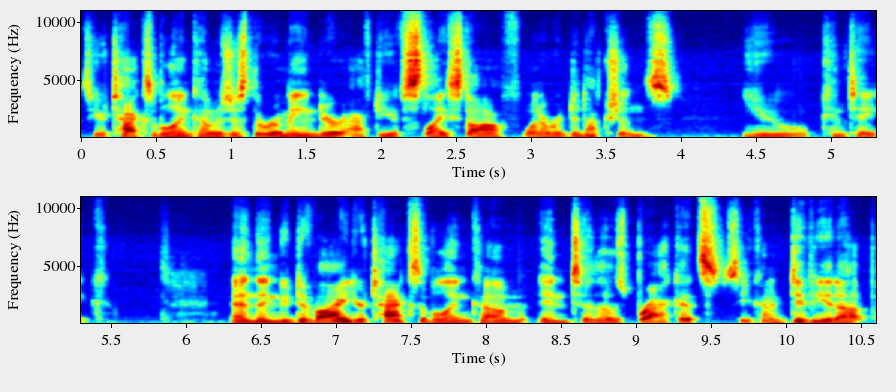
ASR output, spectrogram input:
So your taxable income is just the remainder after you've sliced off whatever deductions you can take. And then you divide your taxable income into those brackets. So you kind of divvy it up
